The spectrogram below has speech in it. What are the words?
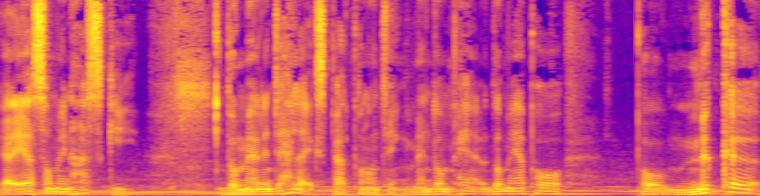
Jag är som en husky. De är inte heller expert på någonting, men de, de är på, på mycket,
